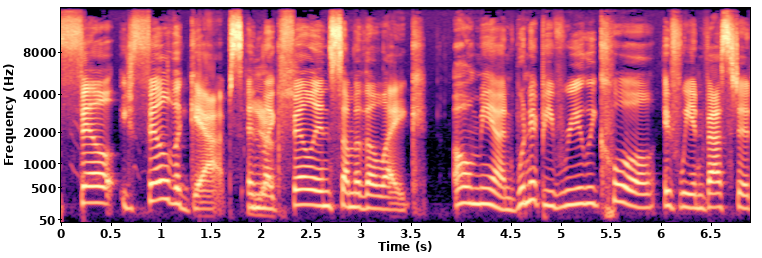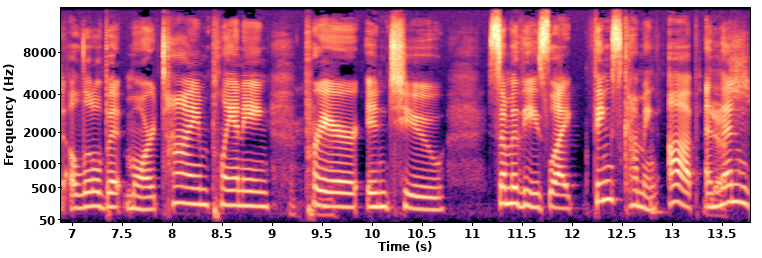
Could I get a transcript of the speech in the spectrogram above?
fill fill the gaps and like fill in some of the like oh man, wouldn't it be really cool if we invested a little bit more time, planning, prayer into some of these like things coming up and then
